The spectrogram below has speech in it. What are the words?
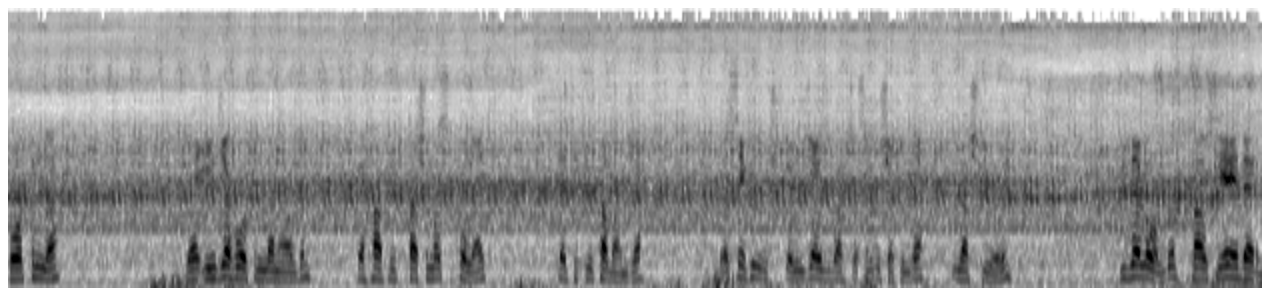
hortumla ve ince hortumdan aldım ve hafif taşıması kolay tetikli tabanca ve 8,5 dönüm ceviz bahçesini bu şekilde ilaçlıyorum. Güzel oldu. Tavsiye ederim.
